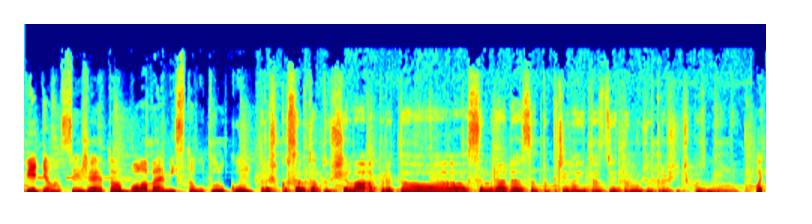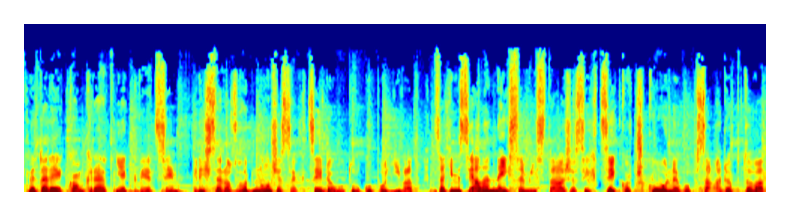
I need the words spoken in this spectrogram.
věděla jsi, že je to bolavé místo útulku? Trošku jsem to tušila a proto eh, jsem ráda za tu příležitost, že to můžu trošičku změnit. Pojďme tady konkrétně k věci. Když se rozhodnu, že se chci do útulku podívat, zatím si ale nejsem jistá, že si chci kočku nebo psa adoptovat.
